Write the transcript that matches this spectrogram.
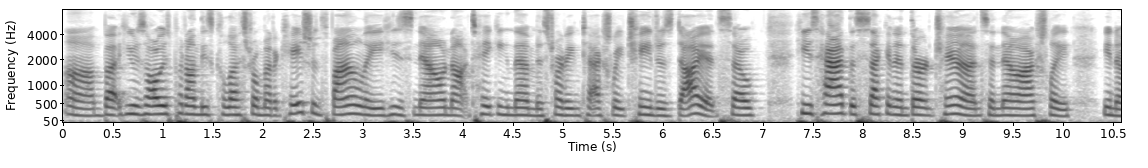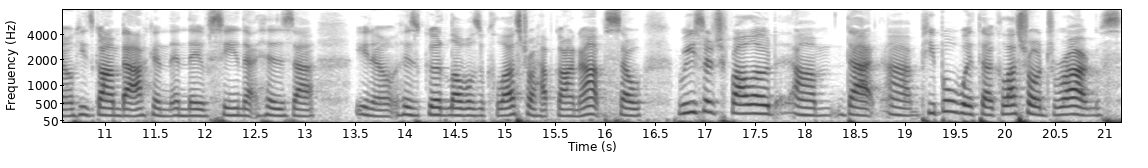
Uh, but he was always put on these cholesterol medications. Finally, he's now not taking them and starting to actually change his diet. So he's had the second and third chance, and now actually, you know, he's gone back and, and they've seen that his, uh, you know, his good levels of cholesterol have gone up. So research followed um, that uh, people with uh, cholesterol drugs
